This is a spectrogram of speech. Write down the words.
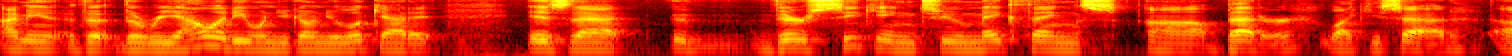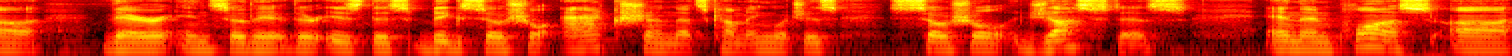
I mean the the reality when you go and you look at it is that they're seeking to make things uh, better, like you said. Uh, there and so there, there is this big social action that's coming, which is social justice. And then plus, uh,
